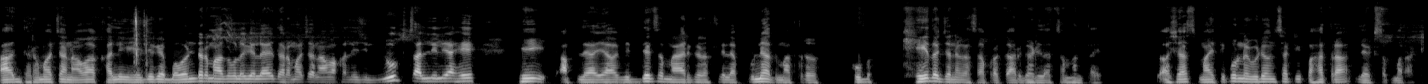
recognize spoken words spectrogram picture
आज धर्माच्या नावाखाली हे जे काही बवंडर माजवलं गेलं आहे धर्माच्या नावाखाली जी लूट चाललेली आहे ही आपल्या या विद्येचं माहेरघर असलेल्या पुण्यात मात्र खूप खेदजनक असा प्रकार घडल्याचं म्हणता येईल अशाच माहितीपूर्ण व्हिडिओसाठी पाहत राहा लेट्स अप मराठी.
